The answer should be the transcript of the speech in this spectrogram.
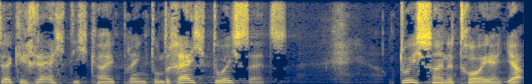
der Gerechtigkeit bringt und Recht durchsetzt. Durch seine Treue. Ja,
